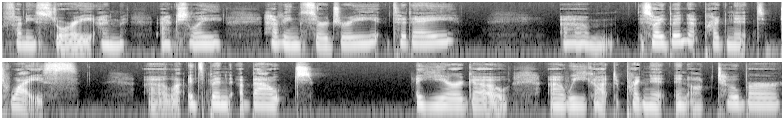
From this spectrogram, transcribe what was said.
Funny story I'm actually having surgery today. Um, so I've been pregnant twice. Uh, it's been about a year ago. Uh, we got pregnant in October,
